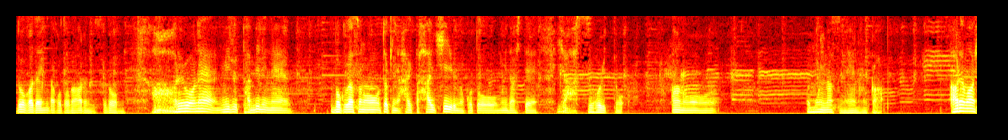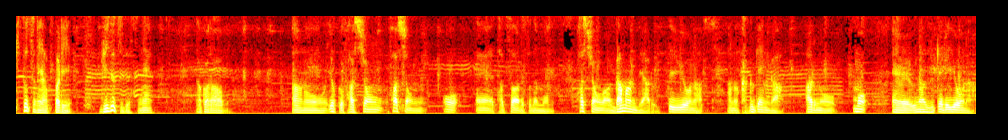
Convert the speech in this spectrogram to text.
動画で見たことがあるんですけど、あれをね、見るたびにね、僕がその時に履いたハイヒールのことを思い出して、いやすごいと、あのー、思いますね、なんか。あれは一つのやっぱり技術ですね。だから、あのー、よくファッション、ファッションを、えー、携わる人でも、ファッションは我慢であるっていうような、あの、格言があるのも、うなずけるような、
